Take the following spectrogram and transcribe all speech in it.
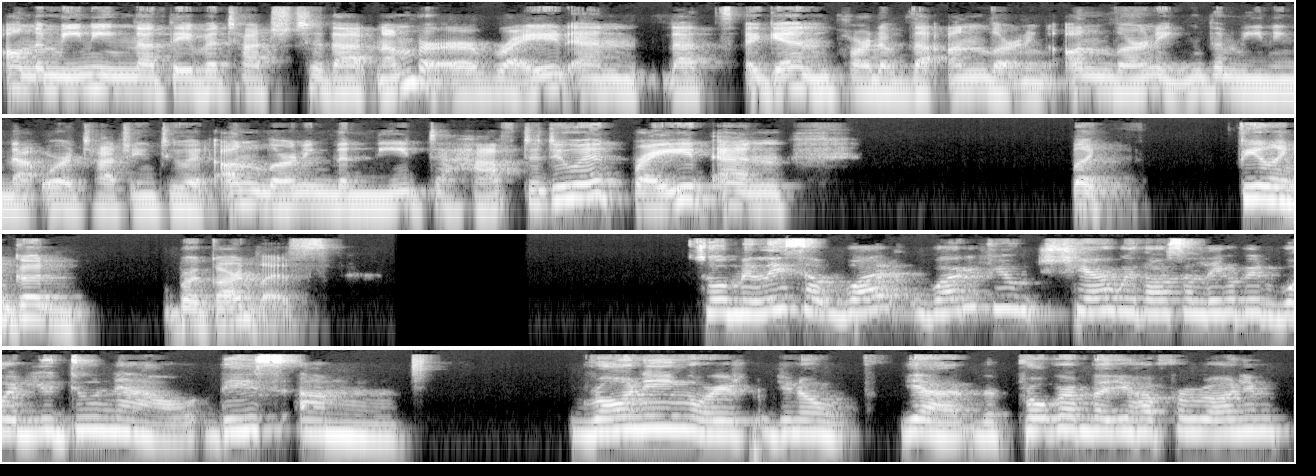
on the meaning that they've attached to that number, right? And that's again part of the unlearning, unlearning the meaning that we're attaching to it, unlearning the need to have to do it, right? And like feeling good regardless. So Melissa, what what if you share with us a little bit what you do now? This um running or you know, yeah, the program that you have for running.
